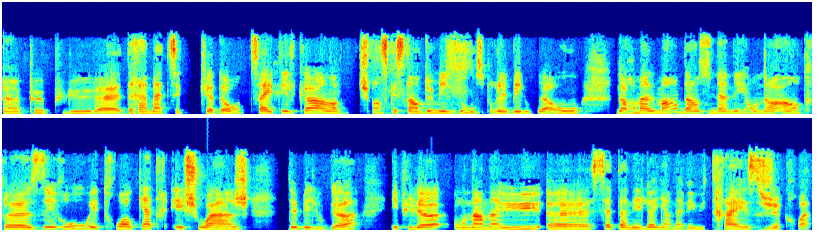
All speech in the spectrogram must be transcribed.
un peu plus euh, dramatique que d'autres. Ça a été le cas, je pense que c'est en 2012 pour les belugas, où normalement, dans une année, on a entre 0 et 3 ou 4 échouages de belugas. Et puis là, on en a eu, euh, cette année-là, il y en avait eu 13, je crois.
